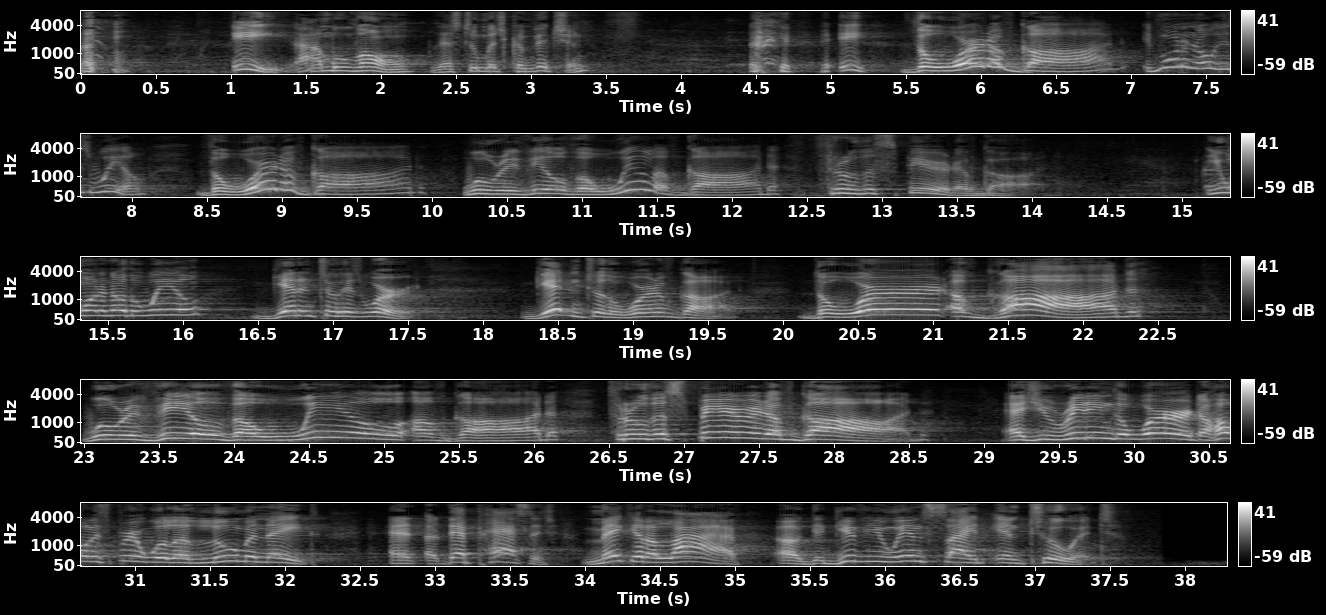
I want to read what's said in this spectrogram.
e, I'll move on. That's too much conviction. e, the Word of God, if you want to know His will, the Word of God will reveal the will of God through the Spirit of God. You want to know the will? Get into His Word. Get into the Word of God. The Word of God will reveal the will of God through the Spirit of God. As you're reading the Word, the Holy Spirit will illuminate and, uh, that passage, make it alive, uh, give you insight into it.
